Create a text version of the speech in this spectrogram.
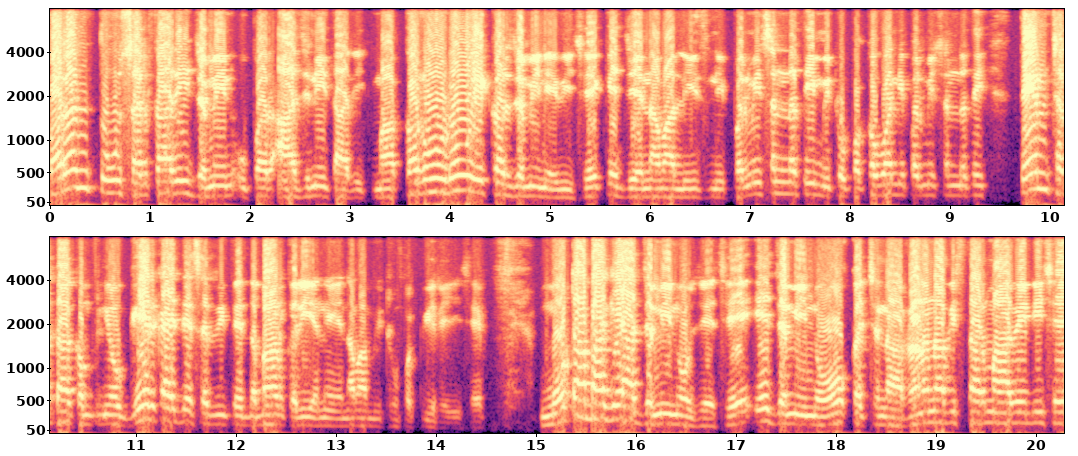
પરંતુ સરકારી જમીન ઉપર આજની તારીખમાં કરોડો એકર જમીન એવી છે કે જેનામાં લીઝની પરમિશન નથી, મીઠું પકવવાની પરમિશન નથી. તેમ છતાં કંપનીઓ ગેરકાયદેસર રીતે દબાણ કરી અને એનામાં મીઠું પકવી રહી છે. મોટા ભાગે આ જમીનો જે છે, એ જમીનો કચ્છના રણના વિસ્તારમાં આવેલી છે.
